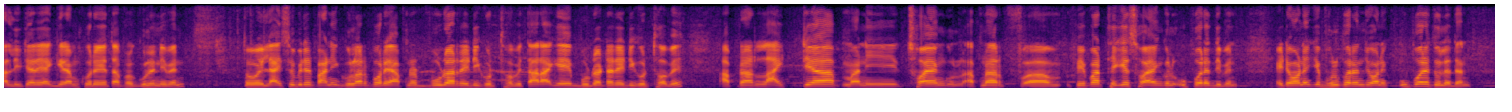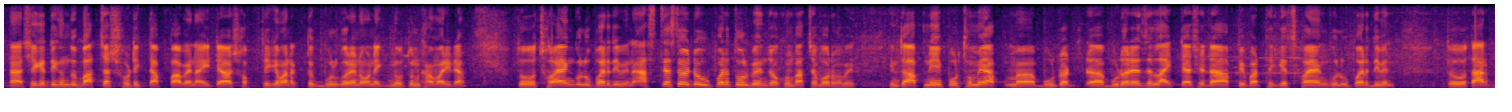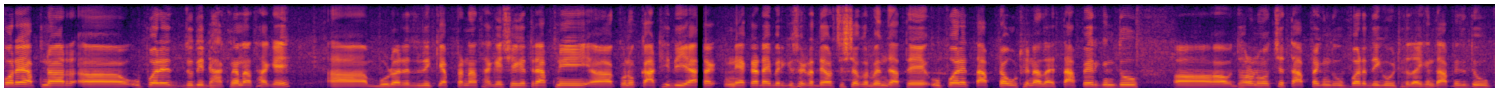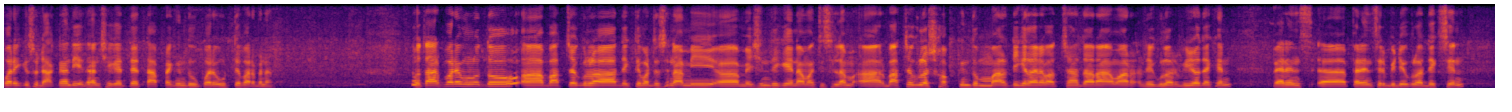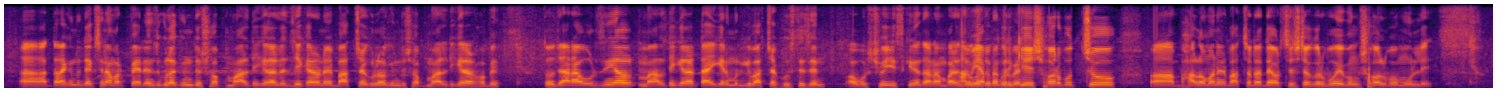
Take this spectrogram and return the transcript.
লিটারে এক গ্রাম করে তারপর গুলে নেবেন। তো এই লাইসোবিটের পানি গোলার পরে আপনার বুড়া রেডি করতে হবে। তার আগে বুড়াটা রেডি করতে হবে। আপনার লাইটটা মানে ছয় আঙ্গুল আপনার পেপার থেকে ছয় আঙ্গুল উপরে দিবেন। এটা অনেকে ভুল করেন যে অনেক উপরে তুলে দেন। হ্যাঁ সেক্ষেত্রে কিন্তু বাচ্চা সঠিক তাপ পাবে না। এটা সব থেকে মারাত্মক ভুল করেন অনেক নতুন খামারিরা। তো ছয় আঙ্গুল উপরে দেবেন। আস্তে আস্তে ওইটা উপরে তুলবেন যখন বাচ্চা বড় হবে। কিন্তু আপনি প্রথমে বুটার বুডারের যে লাইটটা সেটা পেপার থেকে ছয় আঙ্গুল উপরে দিবেন। তো তারপরে আপনার উপরে যদি ঢাকনা না থাকে বুডারে যদি ক্যাপটা না থাকে, সেক্ষেত্রে আপনি কোনো কাঠি দিয়া ন্যাকড়া টাইপের কিছু একটা দেওয়ার চেষ্টা করবেন যাতে উপরে তাপটা উঠে না যায়। তাপের কিন্তু ধরন হচ্ছে তাপটা কিন্তু উপরের দিকে উঠে যায়। কিন্তু আপনি যদি উপরে কিছু ঢাকনা দিয়ে দেন, সেক্ষেত্রে তাপটা কিন্তু উপরে উঠতে পারবে না। তো তারপরে মূলত বাচ্চাগুলা দেখতে পারতেছেন, আমি মেশিন থেকে নামাইতেছিলাম। আর বাচ্চাগুলো সব কিন্তু মাল্টি কালারের বাচ্চা, যারা আমার রেগুলার ভিডিও দেখেন প্যারেন্টস প্যারেন্টসের ভিডিওগুলো দেখছেন। তারা কিন্তু দেখছেন আমার প্যারেন্টসগুলো কিন্তু সব মাল্টি কালারের যে কারণে বাচ্চাগুলো কিন্তু সব মাল্টি কালার হবে। তো যারা অরিজিনাল মাল্টি কালার টাইগার মুরগি বাচ্চা খুঁজতেছেন অবশ্যই স্ক্রিনে তার নাম্বারে আমি আপনাদেরকে সর্বোচ্চ ভালো মানের বাচ্চাটা দেওয়ার চেষ্টা করব এবং স্বল্প মূল্যে।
